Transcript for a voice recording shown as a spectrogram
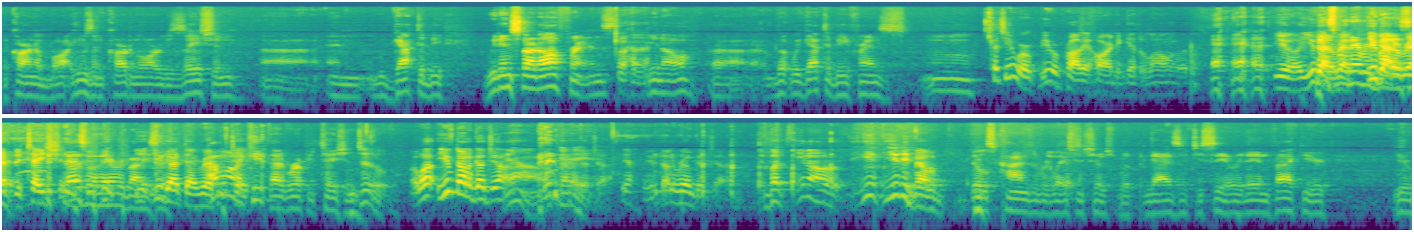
the Cardinal bar. He was in Cardinal organization, uh, and we got to be. We didn't start off friends, Uh-huh. you know, uh, but we got to be friends. Mm, because you were you were probably hard to get along with. You know, you got a rep, you got a said. reputation. That's what everybody You, you got that reputation. I want to keep that reputation too. Well, you've done a good job. Yeah, You've done a okay. good job. Yeah, you've done a real good job. But you know, you, you develop those kinds of relationships with the guys that you see every day. In fact, you're you're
